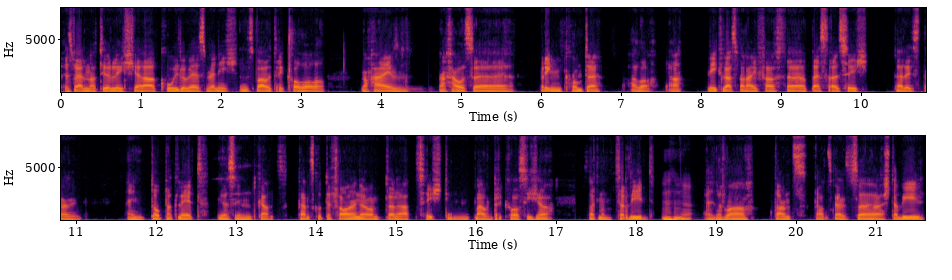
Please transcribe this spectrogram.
es wäre natürlich äh, cool gewesen, wenn ich das blaue Trikot nach heim nach Hause bringen konnte. Aber ja, Niklas war einfach äh, besser als ich. Der ist ein, ein Top-Athlet. Wir sind ganz, ganz gute Freunde und er hat sich den blauen Trikot sicher, sagt man, verdient. Mhm. Ja. Weil er war ganz, ganz, ganz äh, stabil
